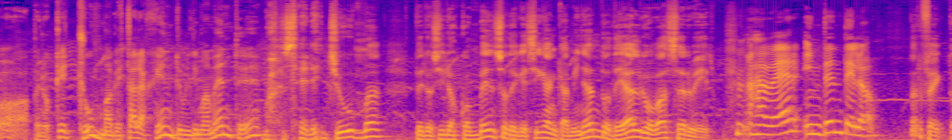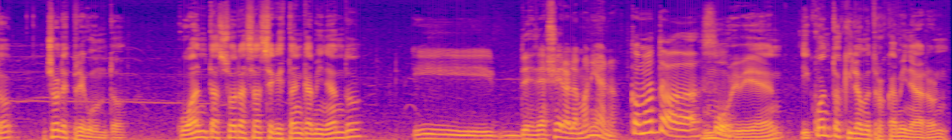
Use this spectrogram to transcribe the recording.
Ah, pero qué chusma que está la gente últimamente, ¿eh? Seré chusma, pero si los convenzo de que sigan caminando, de algo va a servir. A ver, inténtelo. Perfecto. Yo les pregunto, ¿cuántas horas hace que están caminando? Y desde ayer a la mañana. Como todos. Muy bien. ¿Y cuántos kilómetros caminaron?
